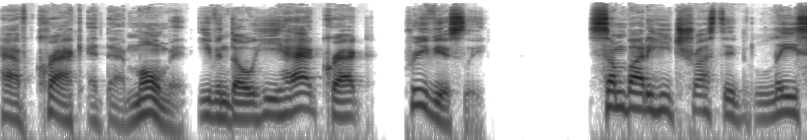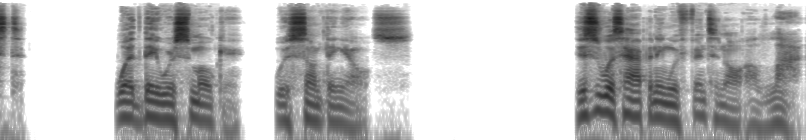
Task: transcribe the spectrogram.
have crack at that moment, even though he had crack previously. Somebody he trusted laced what they were smoking with something else. This is what's happening with fentanyl a lot.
